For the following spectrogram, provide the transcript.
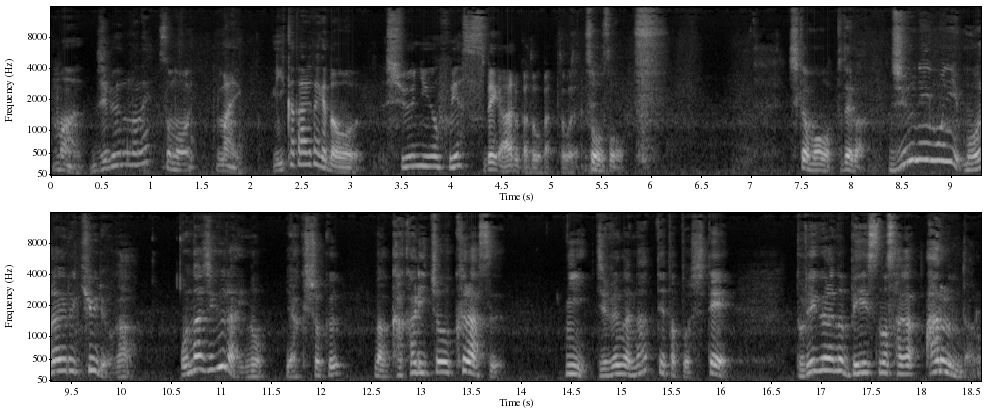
まあ自分のねそのまあ言い方あれだけど収入を増やす術があるかどうかってことだよね。そうそう。しかも例えば10年後にもらえる給料が同じぐらいの役職、まあ、係長クラスに自分がなってたとしてどれぐらいのベースの差があるんだろうっ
